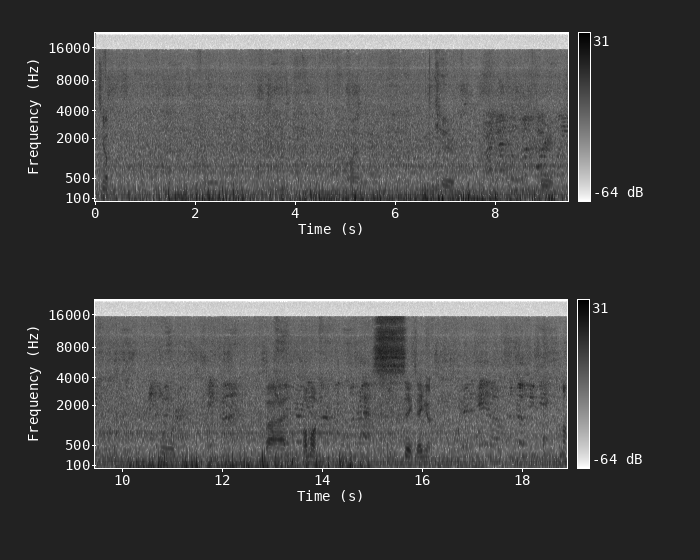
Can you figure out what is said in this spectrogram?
Let's go. One, two, three, four, five. One more. Six. There you go. Come on.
